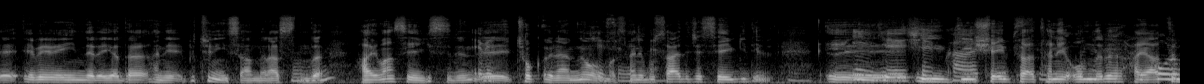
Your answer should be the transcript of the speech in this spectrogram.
e, ebeveynlere ya da hani bütün insanlar aslında hayvan sevgisinin Evet. e, çok önemli olması. Hani bu Kesinlikle. sadece sevgi değil. E, İlgi, şefkat, ilgi, şefkat hani onları hayatı Koruma.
